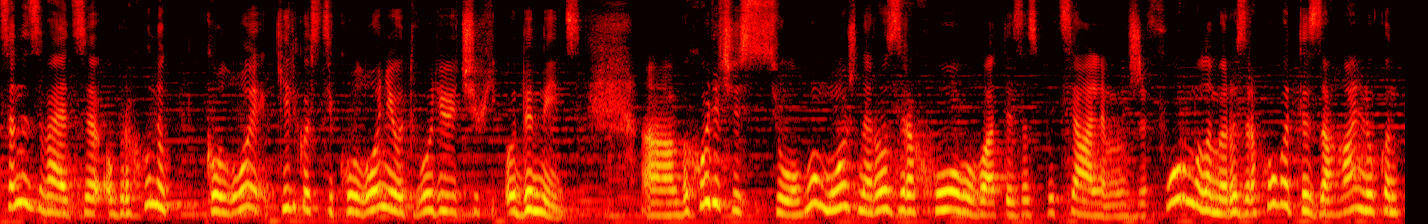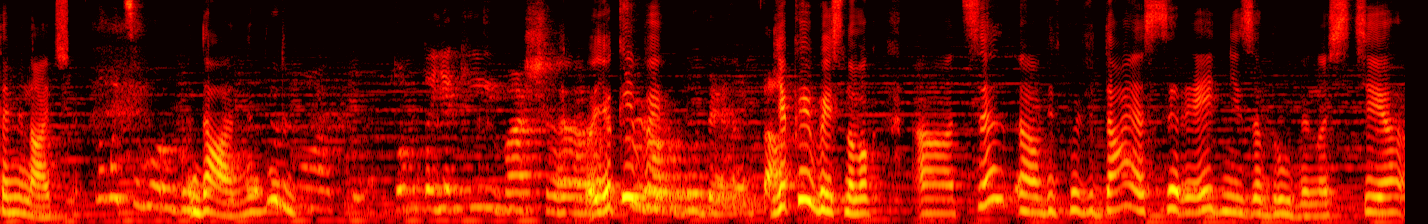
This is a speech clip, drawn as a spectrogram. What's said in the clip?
це називається обрахунок кількості колоній утворюючих одиниць. Виходячи з цього, можна розраховувати за спеціальними вже формулами, розраховувати загальну контамінацію. Ну, ми цього робити Да, не будемо. Тобто, який ваш е, Який ви- вирок буде? Так. Який висновок? А, Це е, відповідає середній забрудненості е,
